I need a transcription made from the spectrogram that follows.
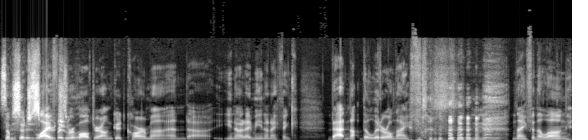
So much of his life was revolved around good karma, and uh, you know what I mean. And I think that kn- the literal knife, Mm. knife in the lung,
